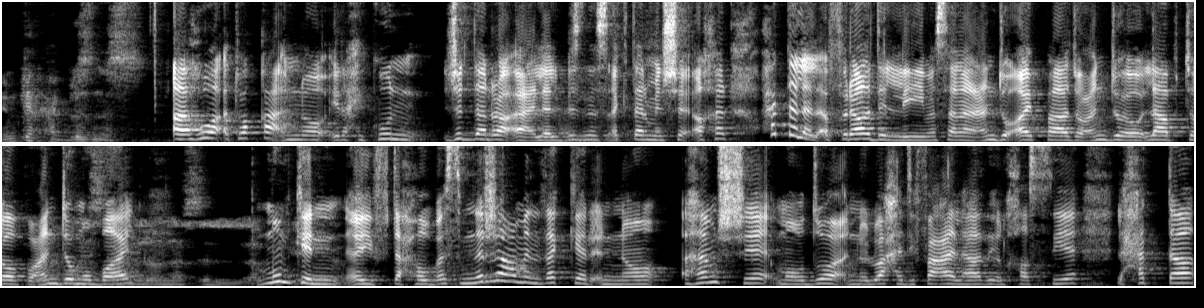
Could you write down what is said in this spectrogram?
يمكن حق business هو أتوقع إنه رح يكون جدا رائع لل business أكثر من شيء آخر. وحتى للأفراد اللي مثلا عنده آيباد وعنده لابتوب وعنده موبايل ممكن يفتحوا. بس بنرجع وبنذكر إنه أهم شيء موضوع إنه الواحد يفعل هذه الخاصية لحتى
